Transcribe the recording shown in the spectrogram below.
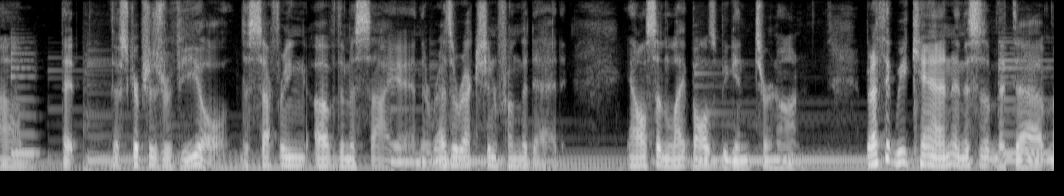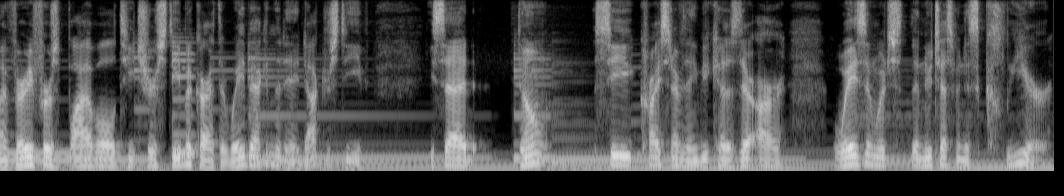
um, that the scriptures reveal the suffering of the Messiah and the resurrection from the dead. And all of a sudden, light bulbs begin to turn on. But I think we can, and this is something that uh, my very first Bible teacher, Steve MacArthur, way back in the day, Dr. Steve, he said, Don't see Christ in everything because there are ways in which the New Testament is clear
